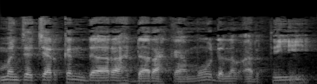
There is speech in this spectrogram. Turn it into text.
mencacarkan darah-darah kamu dalam arti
